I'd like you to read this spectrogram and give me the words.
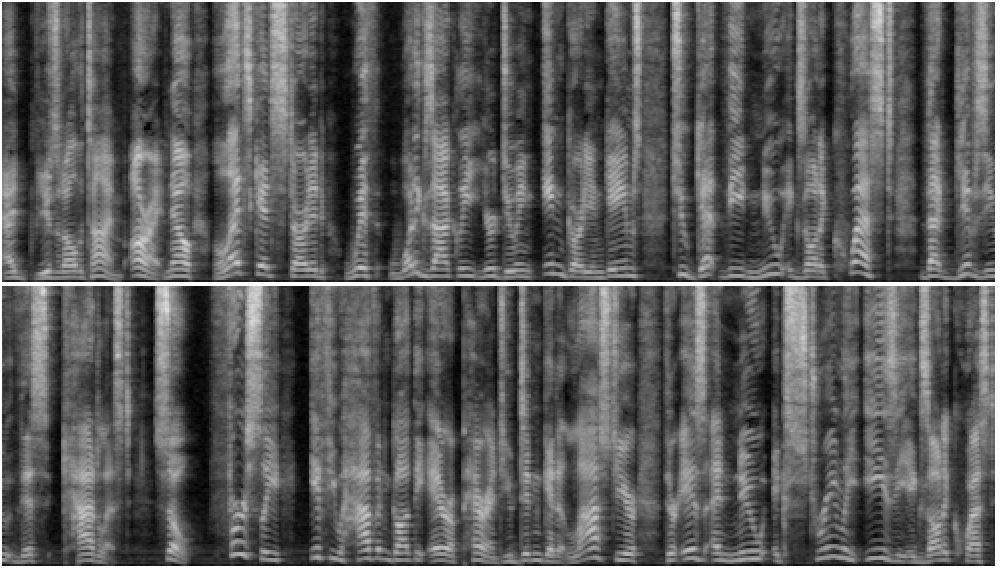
I use it all the time. All right, now let's get started with what exactly you're doing in Guardian Games to get the new exotic quest that gives you this catalyst list. So, firstly, if you haven't got the heir apparent, you didn't get it last year, there is a new extremely easy exotic quest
